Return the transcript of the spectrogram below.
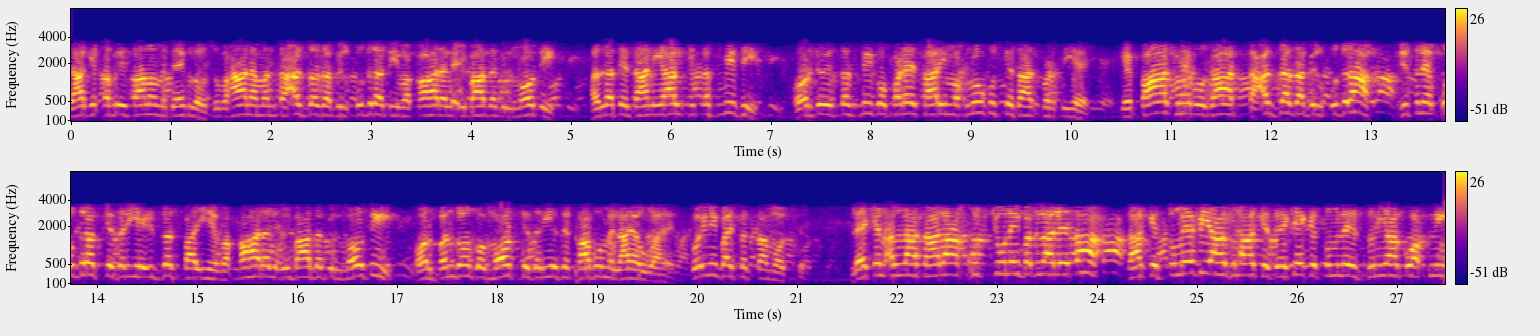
جا کے قبرستانوں میں دیکھ لو، سبحان من تعزز بالقدرتی وقہر العبادت الموتی۔ حضرت دانیال کی تصویر تھی، اور جو اس تصویر کو پڑھے، ساری مخلوق اس کے ساتھ پڑھتی ہے کہ پاک ہے وہ ذات، تعزز بالقدرہ، جس نے قدرت کے ذریعے عزت پائی ہے۔ وقہر العبادت الموتی، اور بندوں کو موت کے ذریعے سے قابو میں لایا ہوا ہے۔ کوئی نہیں بچ سکتا موت سے۔ لیکن اللہ تعالیٰ خود کیوں نہیں بدلا لیتا؟ تاکہ تمہیں بھی آزما کے دیکھے کہ تم نے اس دنیا کو اپنی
